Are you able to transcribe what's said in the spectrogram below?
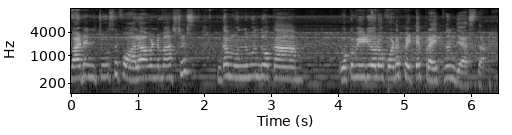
వాటిని చూసి ఫాలో అవ్వండి మాస్టర్స్. ఇంకా ముందు ముందు ఒక ఒక వీడియోలో కూడా పెట్టే ప్రయత్నం చేస్తాను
